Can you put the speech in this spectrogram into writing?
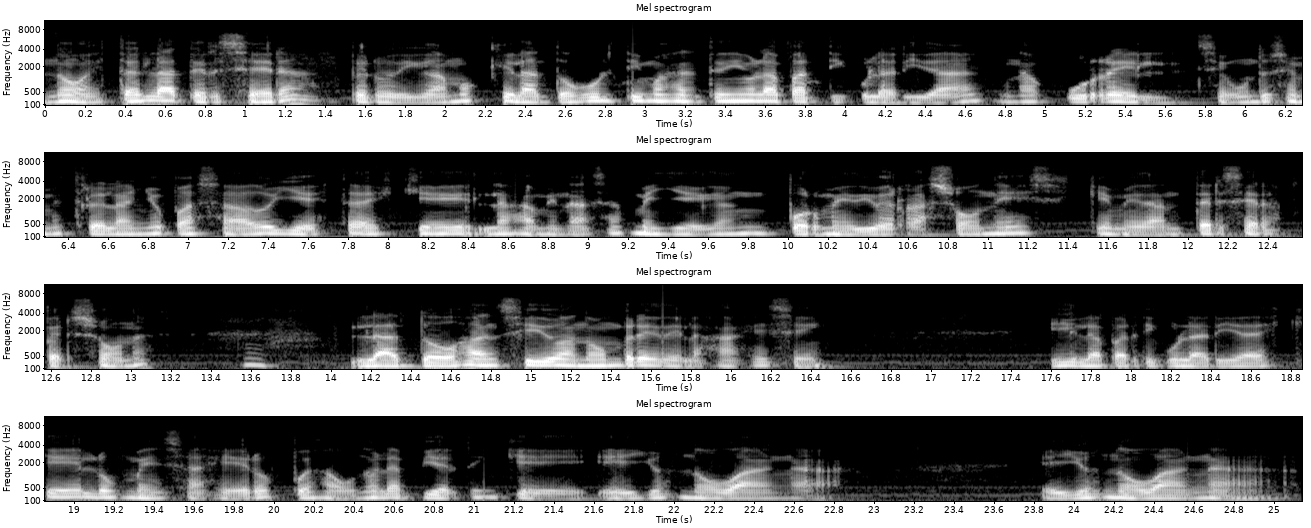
No, esta es la tercera, pero digamos que las dos últimas han tenido la particularidad, una ocurre el segundo semestre del año pasado y esta es que las amenazas me llegan por medio de razones que me dan terceras personas. Las dos han sido a nombre de las AGC y la particularidad es que los mensajeros pues a uno le advierten que ellos no van a ellos no van a,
